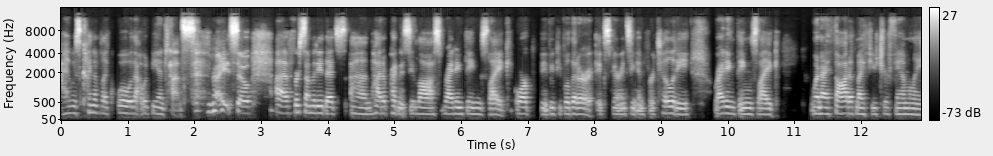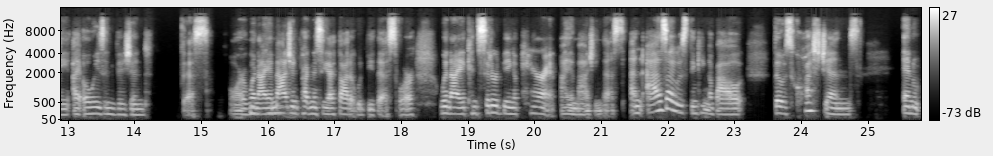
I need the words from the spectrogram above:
I was kind of like, whoa, that would be intense, right? So, uh, for somebody that's um, had a pregnancy loss, writing things like, or maybe people that are experiencing infertility, writing things like, when I thought of my future family, I always envisioned this or when I mm-hmm. imagined pregnancy, I thought it would be this. Or when I considered being a parent, I imagined this. And as I was thinking about those questions and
